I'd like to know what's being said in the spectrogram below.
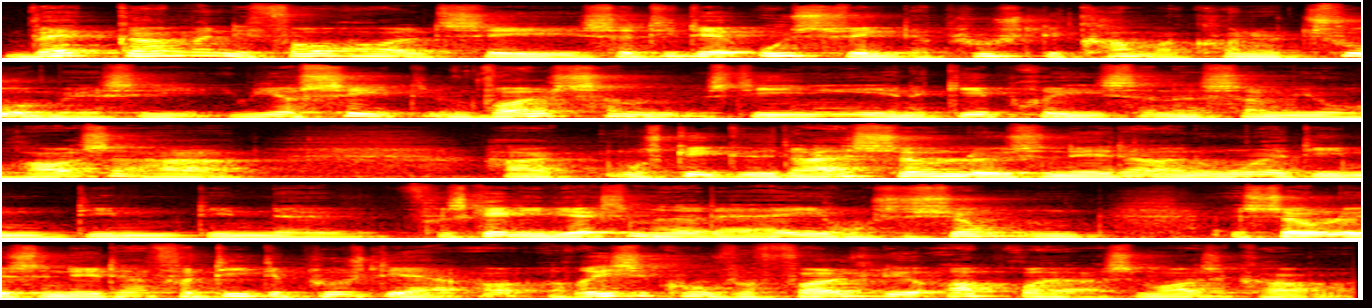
Hvad gør man i forhold til så de der udsving, der pludselig kommer konjunkturmæssigt? Vi har set en voldsom stigning i energipriserne, som jo også har, har måske givet dig søvnløse netter, og nogle af dine, dine, dine øh, forskellige virksomheder, der er i organisationen, øh, søvnløse netter, fordi det pludselig er, og risikoen for folkelige oprør, som også kommer.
